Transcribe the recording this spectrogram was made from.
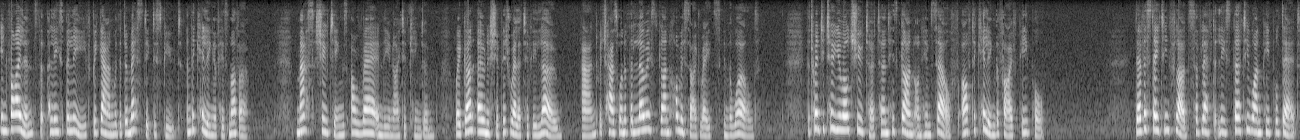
in violence that police believe began with a domestic dispute and the killing of his mother. Mass shootings are rare in the United Kingdom, where gun ownership is relatively low, and which has one of the lowest gun homicide rates in the world. The 22 year old shooter turned his gun on himself after killing the five people. Devastating floods have left at least 31 people dead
